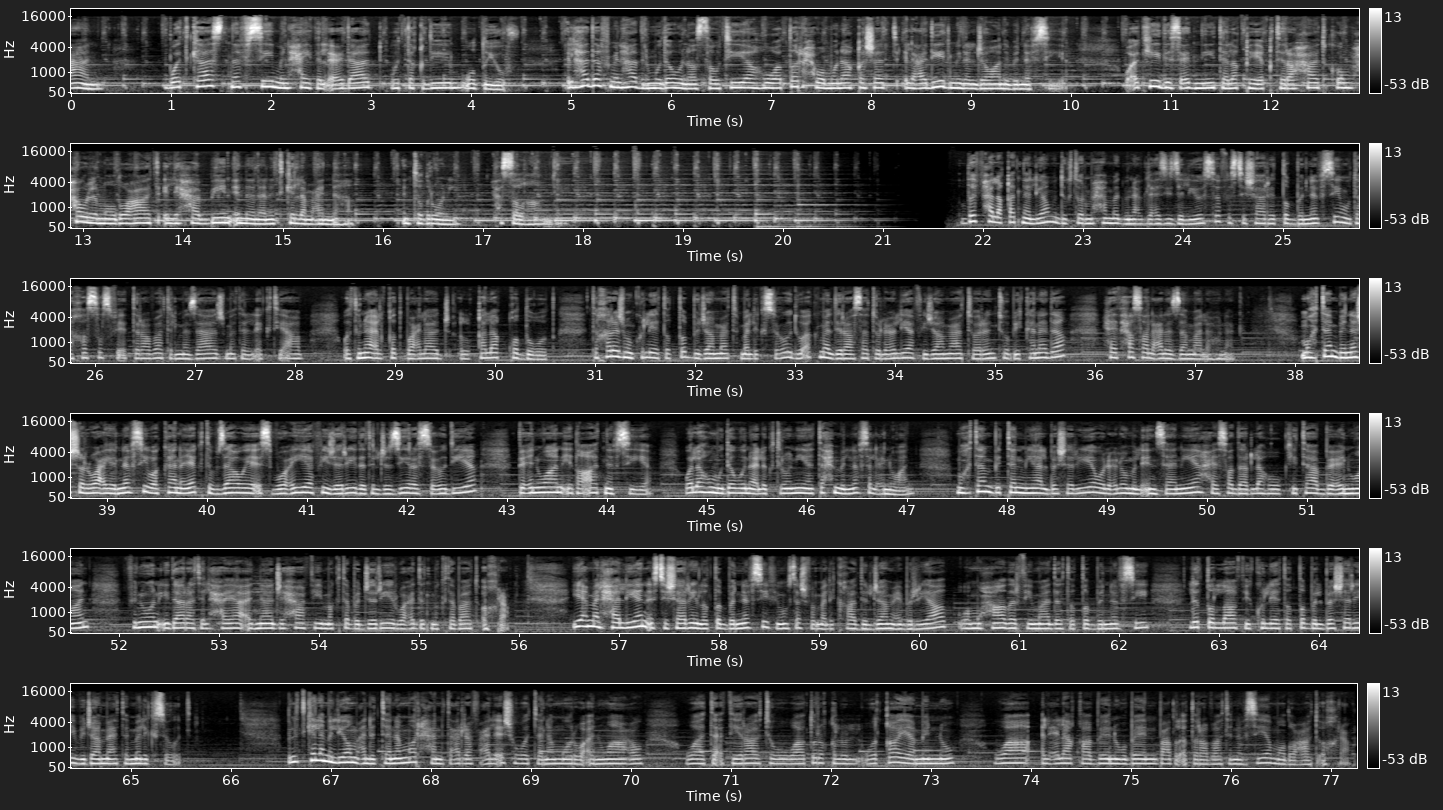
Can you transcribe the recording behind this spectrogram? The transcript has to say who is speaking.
Speaker 1: إمعان بودكاست نفسي من حيث الإعداد والتقديم والضيوف. الهدف من هذه المدونة الصوتية هو طرح ومناقشة العديد من الجوانب النفسية. وأكيد يسعدني تلقي اقتراحاتكم حول الموضوعات اللي حابين إننا نتكلم عنها. انتظروني. حصة الغامدي ضيف حلقتنا اليوم الدكتور محمد بن عبد العزيز اليوسف استشاري الطب النفسي متخصص في اضطرابات المزاج مثل الاكتئاب وثنائي القطب وعلاج القلق والضغوط. تخرج من كلية الطب بجامعة الملك سعود وأكمل دراساته العليا في جامعة تورنتو بكندا حيث حصل على الزمالة هناك. مهتم بنشر الوعي النفسي وكان يكتب زاوية أسبوعية في جريدة الجزيرة السعودية بعنوان إضاءات نفسية وله مدونة إلكترونية تحمل نفس العنوان. مهتم بالتنمية البشرية والعلوم الإنسانية حيث صدر له كتاب بعنوان فنون إدارة الحياة الناجحة في مكتبة جرير وعدة مكتبات أخرى. يعمل حاليا استشاري للطب النفسي في مستشفى الملك خالد الجامعي بالرياض ومحاضر في مادة الطب النفسي للطلاب في كلية الطب البشري بجامعة الملك سعود. بنتكلم اليوم عن التنمر حنتعرف على إيش هو التنمر وأنواعه وتأثيراته وطرق الوقاية منه والعلاقة بينه وبين بعض الاضطرابات النفسية وموضوعات أخرى.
